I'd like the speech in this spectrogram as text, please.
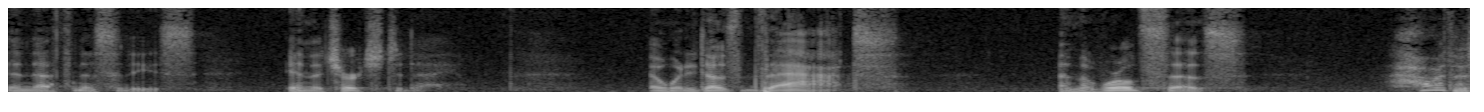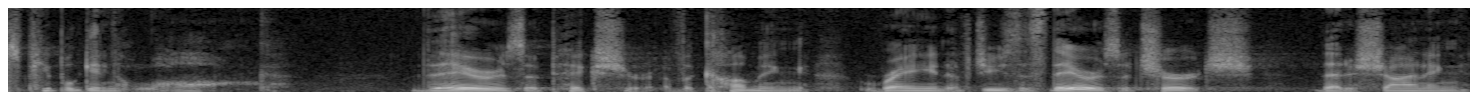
and ethnicities in the church today. And when He does that, and the world says, How are those people getting along? There's a picture of the coming reign of Jesus. There's a church that is shining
